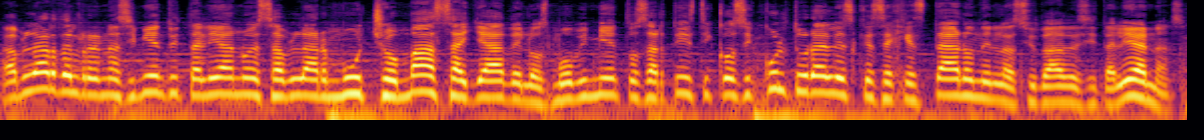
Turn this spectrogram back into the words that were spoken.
hablar del Renacimiento italiano es hablar mucho más allá de los movimientos artísticos y culturales que se gestaron en las ciudades italianas.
